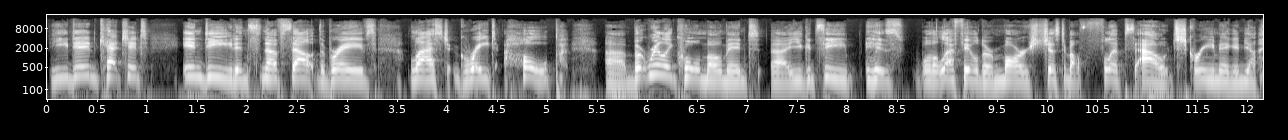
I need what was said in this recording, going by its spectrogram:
He did catch it indeed and snuffs out the Braves' last great hope. Uh, but really cool moment. Uh, you could see his, well, the left fielder, Marsh, just about flips out screaming and yelling.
